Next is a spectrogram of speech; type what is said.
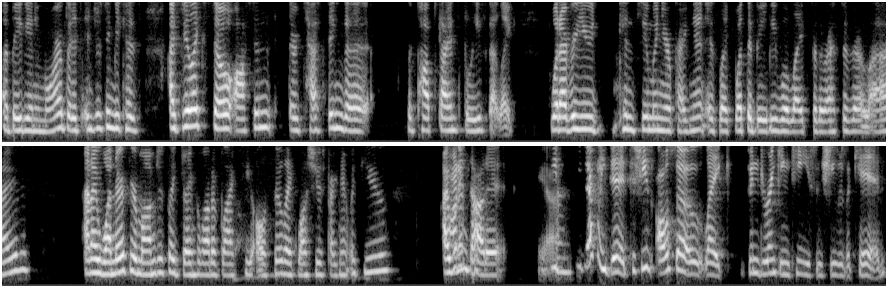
a baby anymore, but it's interesting because I feel like so often they're testing the the pop science belief that like whatever you consume when you're pregnant is like what the baby will like for the rest of their lives. And I wonder if your mom just like drank a lot of black tea also, like while she was pregnant with you. I wouldn't doubt it. Yeah. He, he definitely did because she's also like been drinking tea since she was a kid.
